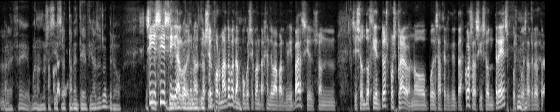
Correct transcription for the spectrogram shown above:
Mm. Parece, bueno, no sé si exactamente decías eso, pero. Sí, sí, sí, algo. No, sé el formato, pero tampoco sé cuánta gente va a participar. Si son, si son 200, pues claro, no puedes hacer ciertas cosas. Si son 3, pues puedes hacer otra.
